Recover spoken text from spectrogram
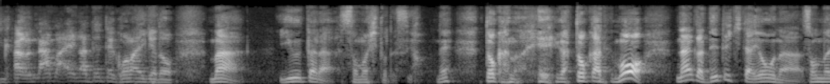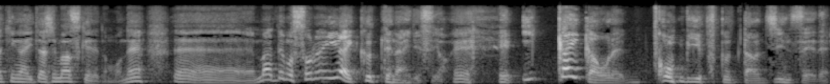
違う名前が出てこないけどまあ言うたらその人ですよ。ね。とかの映画とかでもなんか出てきたようなそんな気がいたしますけれどもね、えーまあでもそれ以外食ってないですよ、えー、1回か俺コンビーフ食った人生で。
